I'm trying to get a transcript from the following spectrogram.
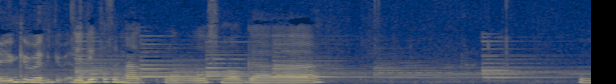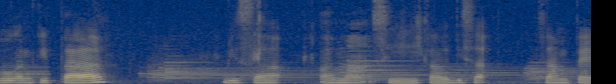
ayo gimana gimana. Jadi pesan aku semoga hubungan kita bisa lama sih kalau bisa Sampai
